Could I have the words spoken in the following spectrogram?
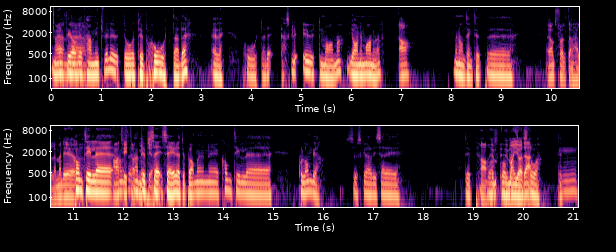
Nej, Men, för jag vet, eh, han gick väl ut och typ hotade, eller hotade, han skulle utmana Jan Emanuel Ja, med någonting typ. Eh, jag har inte följt den heller, men det är... kom till, eh, har han, twittrat han typ mycket. sä, säger det typ, men eh, kom till eh, Colombia så ska jag visa dig typ Ja, hur- hur man gör där. stå. Typ. Mm.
